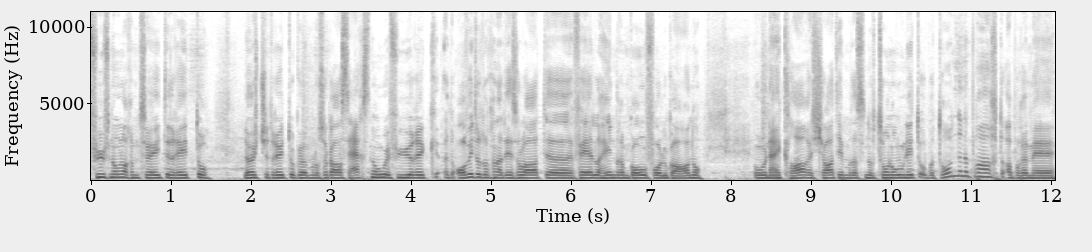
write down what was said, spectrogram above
5-0 nach dem zweiten Drittel. Letzten Drittel gehen wir noch sogar 6-0 in Führung. Auch wieder durch einen desolaten Fehler hinter dem Goal von Lugano. Und nein, klar, es ist schade, dass wir das noch so nicht über die Runden gebracht aber ähm,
